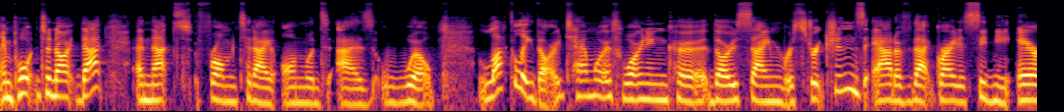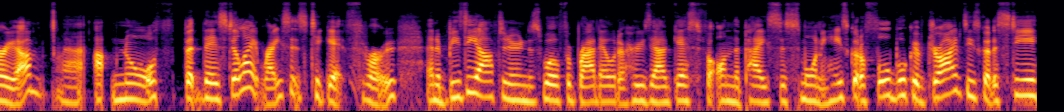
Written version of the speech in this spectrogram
important to note that and that's from today onwards as well. Luckily though, Tamworth won't incur those same restrictions out of that greater Sydney area. Uh, up north, but there's still eight races to get through and a busy afternoon as well for Brad Elder, who's our guest for On the Pace this morning. He's got a full book of drives, he's got a steer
